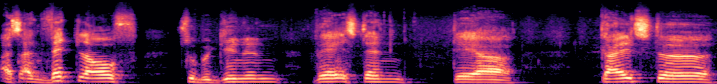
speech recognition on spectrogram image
als einen Wettlauf zu beginnen. Wer ist denn der geilste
